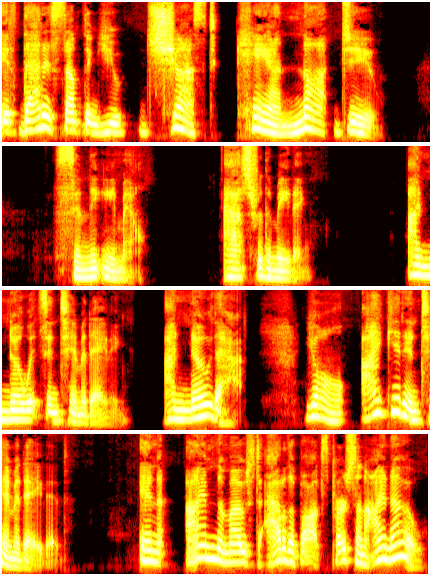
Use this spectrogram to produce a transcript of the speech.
If that is something you just cannot do, send the email. Ask for the meeting. I know it's intimidating. I know that. Y'all, I get intimidated. And I'm the most out of the box person I know.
